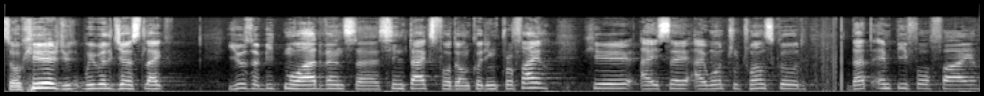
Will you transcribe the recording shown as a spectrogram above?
So here you, we will just like use a bit more advanced uh, syntax for the encoding profile. Here I say I want to transcode that MP4 file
